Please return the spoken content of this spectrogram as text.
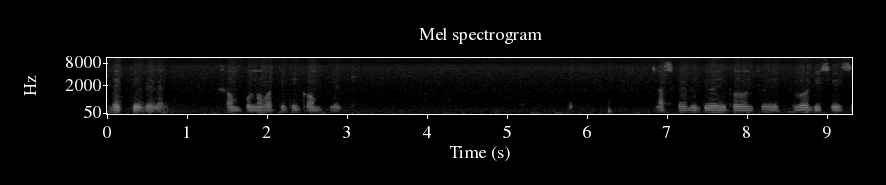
দেখতেই পেলেন? সম্পূর্ণ বাতিটি কমপ্লিট আজকের ভিডিও এই পর্যন্ত এটি হলো ডিসিএসসি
